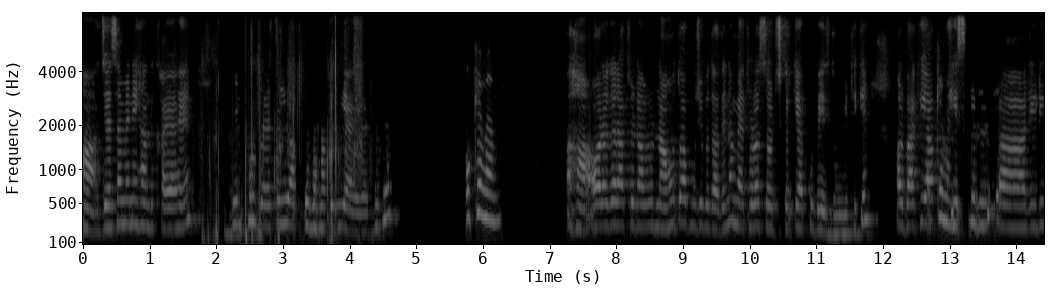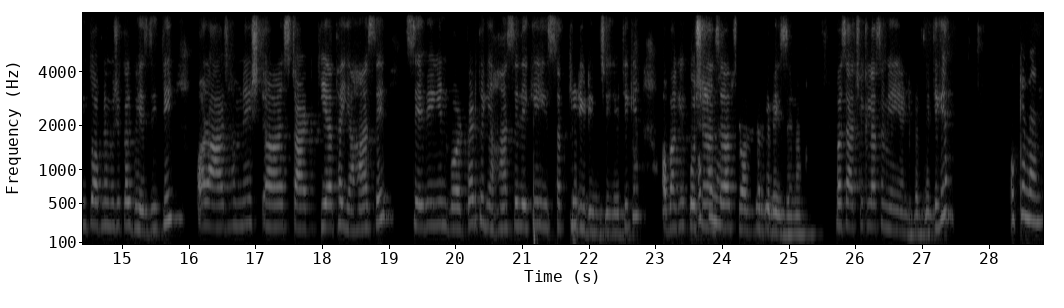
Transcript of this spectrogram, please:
हाँ जैसा मैंने यहाँ दिखाया है बिल्कुल वैसे ही आपको वहाँ पे भी आएगा ठीक है? ओके मैम हाँ और अगर आपसे डाउनलोड ना हो तो आप मुझे बता देना मैं थोड़ा सर्च करके आपको भेज दूँगी ठीक है? और बाकी आप Okay. इसकी रीडिंग तो आपने मुझे कल भेज दी थी और आज हमने स्टार्ट किया था यहाँ से सेविंग इन वर्ड पैड तो यहाँ से लेके इस सब की रीडिंग चाहिए ठीक है? और बाकी क्वेश्चन Okay, आंसर आप सॉल्व करके भेज देना। बस आज की क्लास हम यही एंड करते हैं ठीक है? Okay ma'am.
